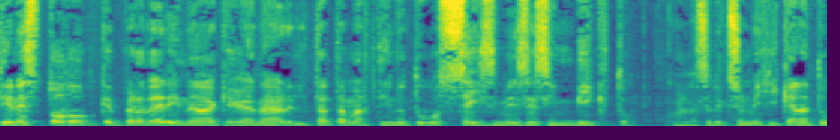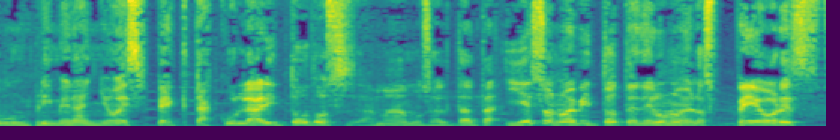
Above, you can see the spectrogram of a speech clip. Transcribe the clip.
tienes todo que perder y nada que ganar. El Tata Martino tuvo seis meses invicto con la selección mexicana, tuvo un primer año espectacular y todos amábamos al Tata. Y eso no evitó tener uno de los peores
